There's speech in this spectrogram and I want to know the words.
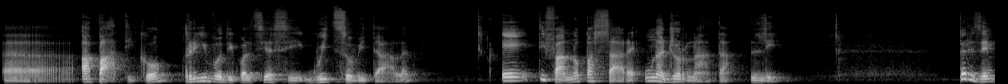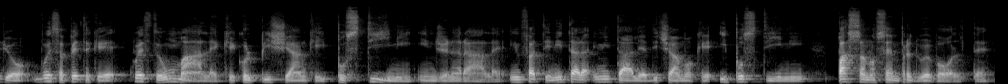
uh, apatico, privo di qualsiasi guizzo vitale e ti fanno passare una giornata lì. Per esempio, voi sapete che questo è un male che colpisce anche i postini in generale, infatti in Italia, in Italia diciamo che i postini passano sempre due volte.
